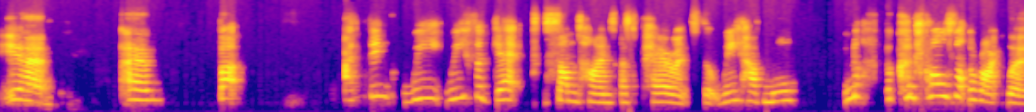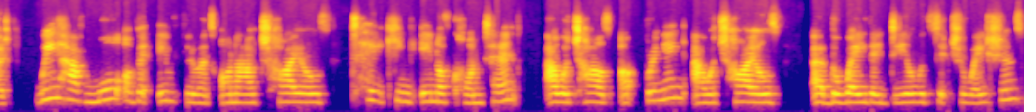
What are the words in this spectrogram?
yeah. Um, but I think we we forget sometimes as parents that we have more no, control's not the right word. We have more of an influence on our child's taking in of content, our child's upbringing, our child's uh, the way they deal with situations.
